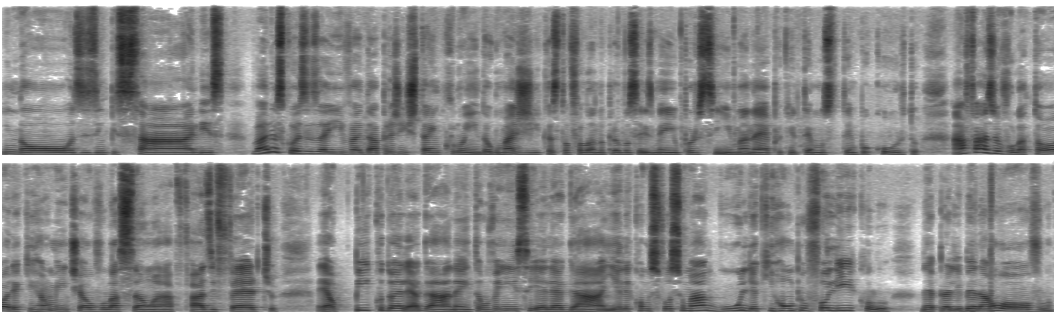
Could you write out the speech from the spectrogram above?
em nozes, em pisales, várias coisas aí vai dar pra gente estar tá incluindo. Algumas dicas, estou falando para vocês meio por cima, né? Porque temos tempo curto. A fase ovulatória, que realmente é a ovulação, a fase fértil, é o pico do LH, né? Então vem esse LH e ele é como se fosse uma agulha que rompe o folículo, né, para liberar o óvulo.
